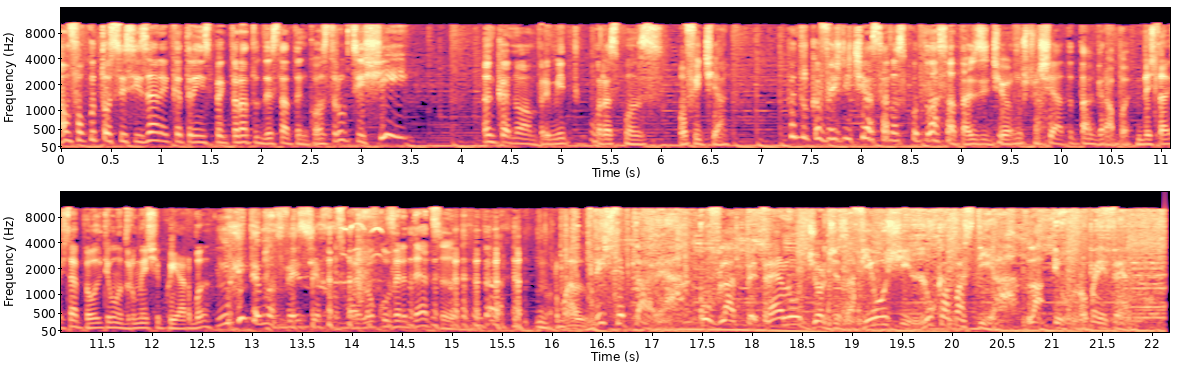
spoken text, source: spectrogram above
Am făcut o sesizare către Inspectoratul de Stat în Construcții și încă nu am primit un răspuns oficial. Pentru că veșnicia s-a născut la sat, aș zice eu, nu știu ce atâta grabă. Deci la ăștia pe ultimul drum e și cu iarbă? Uite mă, vezi ce frumos. Pe loc cu verdeață. Normal. Deșteptarea cu Vlad Petreanu, George Zafiu și Luca Pastia la Europa FM.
